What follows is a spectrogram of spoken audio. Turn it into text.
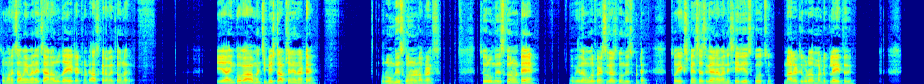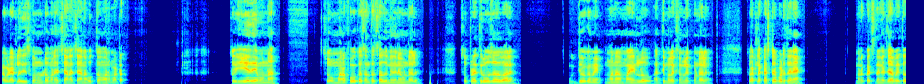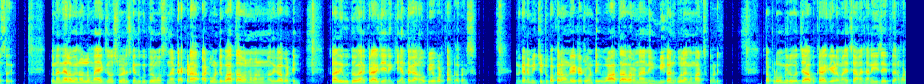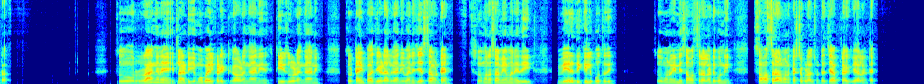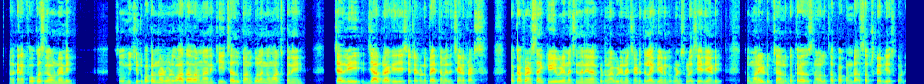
సో మన సమయం అనేది చాలా వృధా అయ్యేటటువంటి ఆస్కారం అయితే ఉన్నది. ఇక ఇంకొక మంచి బెస్ట్ ఆప్షన్ ఏంటంటే రూమ్ తీసుకొని ఉండడం ఫ్రెండ్స్. సో రూమ్ తీసుకొని ఉంటే ఒక ఏదైనా ముగ్గురు ఫ్రెండ్స్ కలుసుకొని తీసుకుంటే సో ఎక్స్పెన్సెస్ కానీ అవన్నీ షేర్ చేసుకోవచ్చు. నాలెడ్జ్ కూడా మల్టిప్లై అవుతుంది. కాబట్టి అట్లా తీసుకొని ఉండడం అనేది చాలా చాలా ఉత్తమం అనమాట సో ఏదేమున్నా సో మన ఫోకస్ అంతా చదువు మీదనే ఉండాలి. సో ప్రతిరోజు చదవాలి. ఉద్యోగమే మన మైండ్లో అంతిమ లక్ష్యం లెక్క ఉండాలి సో అట్లా కష్టపడితేనే మనకు ఖచ్చితంగా జాబ్ అయితే వస్తుంది. సో నంద్యాల పోయిన వాళ్ళు మ్యాక్సిమం స్టూడెంట్స్కి ఎందుకు ఉద్యోగం వస్తుందంటే అక్కడ అటువంటి వాతావరణం అని ఉన్నది కాబట్టి సో అది ఉద్యోగాన్ని క్రాక్ చేయడానికి ఎంతగానో ఉపయోగపడుతూ ఉంటుంది ఫ్రెండ్స్. అందుకని మీ చుట్టుపక్కల ఉండేటటువంటి వాతావరణాన్ని మీకు అనుకూలంగా మార్చుకోండి. అప్పుడు మీరు జాబ్ క్రాక్ చేయడం అనేది చాలా చాలా ఈజీ అవుతుంది అనమాట సో రాగానే ఇట్లాంటి మొబైల్ అడిక్ట్ కావడం కానీ టీవీ చూడడం కానీ సో టైం పాస్ చేయడాలు కానీ ఇవన్నీ చేస్తూ ఉంటే సో మన సమయం అనేది వేరే దిక్కు వెళ్ళిపోతుంది. సో మనం ఎన్ని సంవత్సరాలు అంటే కొన్ని సంవత్సరాలు మనం కష్టపడాల్సి ఉంటుంది జాబ్ క్రాక్ చేయాలంటే. అందుకని ఫోకస్గా ఉండండి. సో మీ చుట్టుపక్కల ఉన్నటువంటి వాతావరణానికి చదువుకు అనుకూలంగా మార్చుకొని చదివి జాబ్ క్రాక్ చేసేటటువంటి ప్రయత్నం అయితే చేయండి friends. Okay friends thank you. ఈ వీడియో నచ్చిందని నేను అనుకుంటున్నా. వీడియో నచ్చినట్టయితే లైక్ చేయండి మీ ఫ్రెండ్స్ కూడా షేర్ చేయండి. సో మన యూట్యూబ్ ఛానల్ కొత్తగా చూస్తున్న వాళ్ళు తప్పకుండా సబ్స్క్రైబ్ చేసుకోండి.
